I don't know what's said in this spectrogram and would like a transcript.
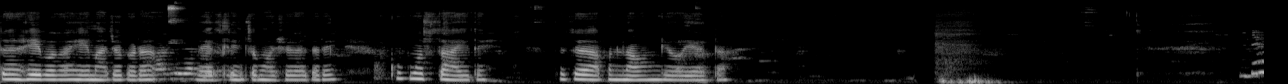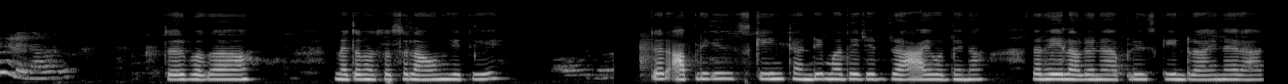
तर हे बघा हे माझ्याकडं वॅसलिनचं मॉइश्चरायझर आहे. खूप मस्त आहे ते. तर चला आपण लावून घेऊया आता. तर बघा मी आता मस्त असं लावून घेते. तर आपली स्किन थंडीमध्ये जे ड्राय होते ना तर हे लावल्याने आपली स्किन ड्राय नाही राहत.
